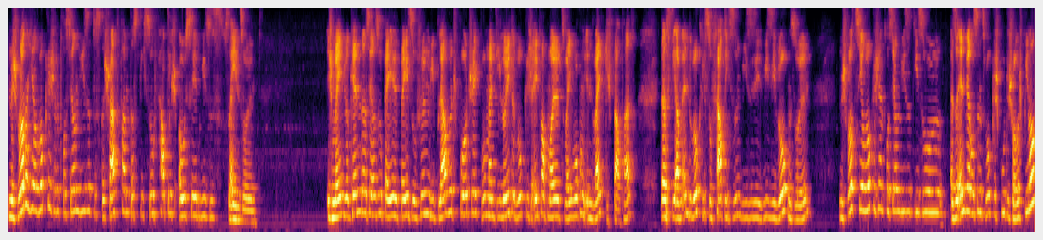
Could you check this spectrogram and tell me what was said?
Mich würde hier wirklich interessieren, wie sie das geschafft haben, dass die so fertig aussehen, wie sie es sein sollen. Ich meine, wir kennen das ja so bei, bei so Filmen wie Blair Witch Project, wo man die Leute wirklich einfach mal zwei Wochen in den Wald gesperrt hat, dass die am Ende wirklich so fertig sind, wie sie, wie sie wirken sollen. Mich würde es hier wirklich interessieren, wie sie die so. Also entweder sind es wirklich gute Schauspieler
